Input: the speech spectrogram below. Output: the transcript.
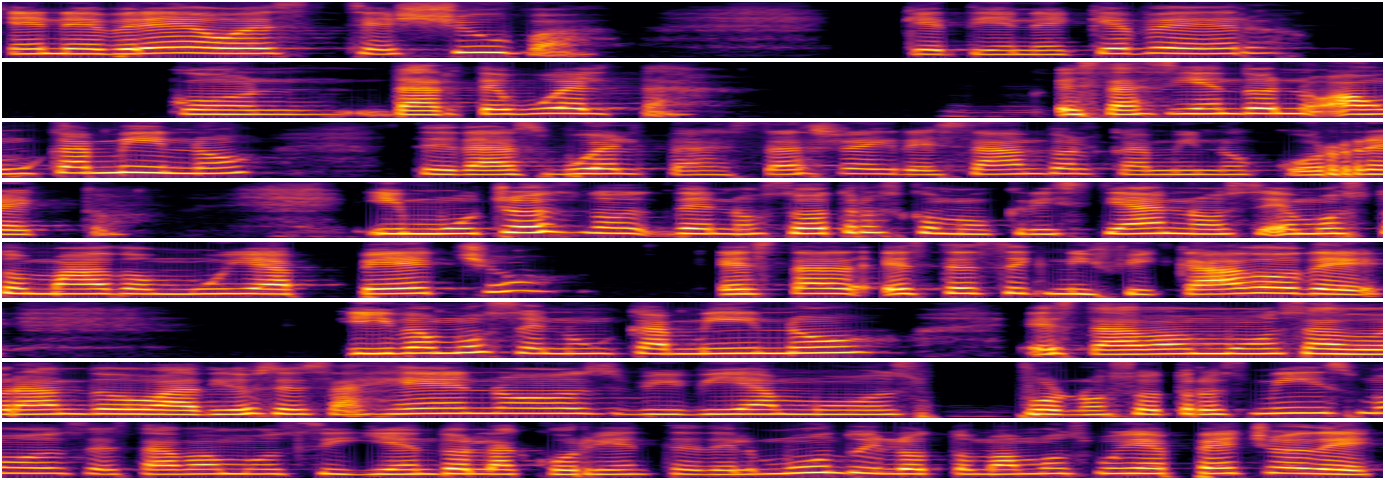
en hebreo es teshuva, que tiene que ver con darte vuelta. Estás yendo a un camino, te das vuelta, estás regresando al camino correcto. Y muchos de nosotros como cristianos hemos tomado muy a pecho esta, este significado de íbamos en un camino, estábamos adorando a dioses ajenos, vivíamos por nosotros mismos, estábamos siguiendo la corriente del mundo y lo tomamos muy a pecho de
